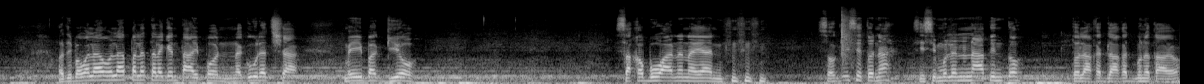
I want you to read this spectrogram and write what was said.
o di ba wala wala pala talagang typhoon. Nagulat siya. May bagyo. Sa kabuuan na yan. so guys, ito na. Sisimulan na natin to. Ito lakad-lakad muna tayo.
